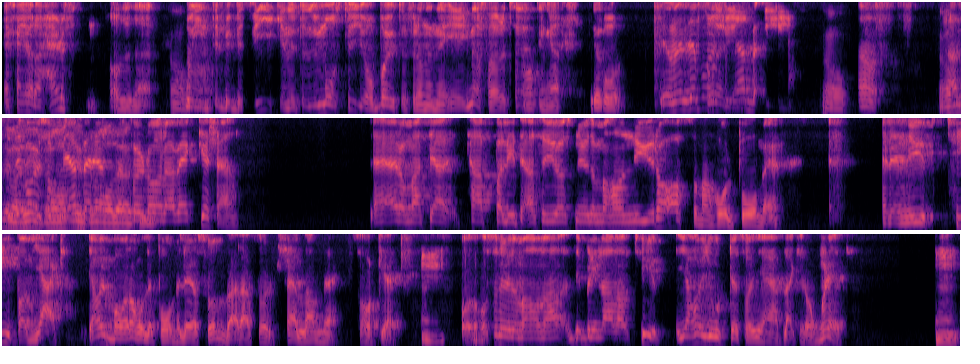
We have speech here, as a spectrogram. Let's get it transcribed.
jag kan göra hälften av det där Ja. och inte bli besviken. Utan du måste ju jobba utifrån dina egna förutsättningar. Ja. Och ja, men det så var är som jag, det. Ja. ja. Ja, Alltså, det var ju som bra- jag det berättade för några veckor sedan. Det här om att jag tappar lite, alltså just nu när man har en ny ras som man håller på med. Eller en ny typ av jakt. Jag har ju bara hållit på med löshundar, alltså skällande saker. Mm. Och, och så nu när man har en, det blir en annan typ. Jag har gjort det så jävla krångligt. Mm.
